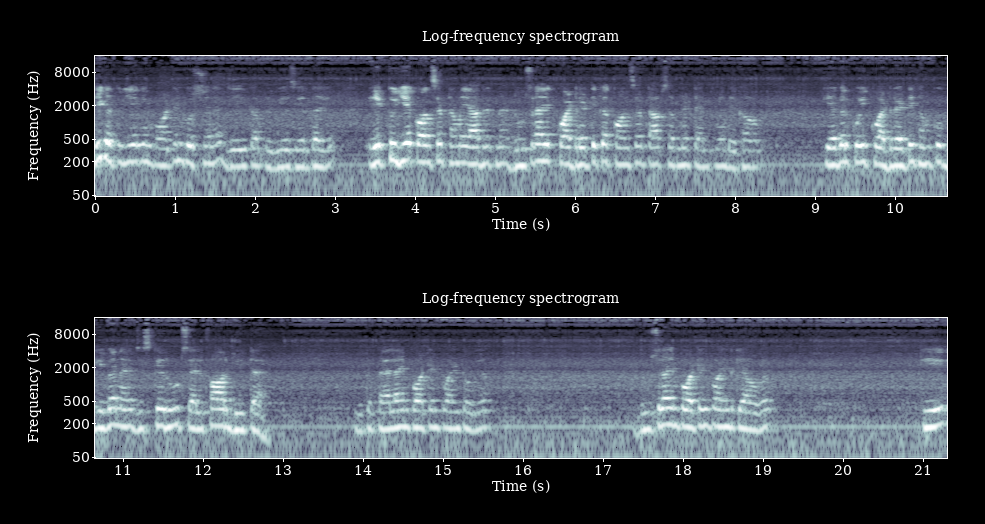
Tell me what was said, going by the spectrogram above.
ठीक है तो ये एक इंपॉर्टेंट क्वेश्चन है जेई का प्रीवियस ईयर का ये। एक तो ये कॉन्सेप्ट हमें याद रखना है। दूसरा, एक क्वाड्रेटिक का कॉन्सेप्ट आप सबने टेंथ में देखा होगा कि अगर कोई क्वाड्रेटिक हमको गिवन है, जिसके रूट्स अल्फ़ा और बीटा है, ये तो पहला इंपॉर्टेंट पॉइंट हो गया। दूसरा इंपॉर्टेंट पॉइंट क्या होगा कि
